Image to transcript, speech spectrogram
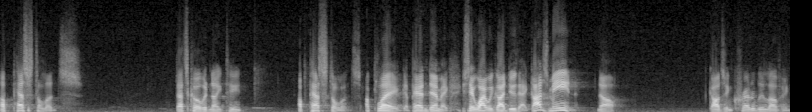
a pestilence. That's COVID 19. A pestilence, a plague, a pandemic. You say, why would God do that? God's mean. No. God's incredibly loving.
